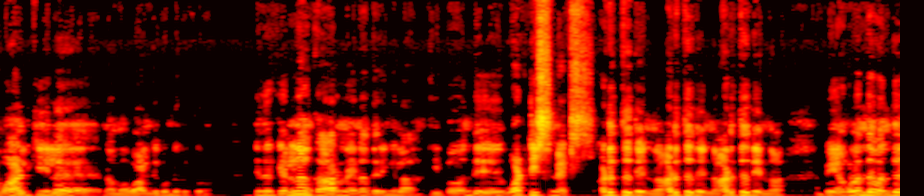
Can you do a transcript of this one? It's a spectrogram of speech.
வாழ்க்கையில் நம்ம வாழ்ந்து கொண்டு இருக்கிறோம் இதற்கெல்லாம் காரணம் என்ன தெரியுங்களா? இப்போ வந்து வாட் இஸ் நெக்ஸ்ட் அடுத்தது என்ன? அடுத்தது என்ன? அடுத்தது என்ன? இப்போ என் குழந்தை வந்து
